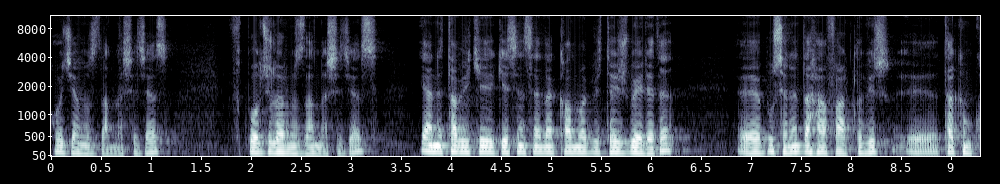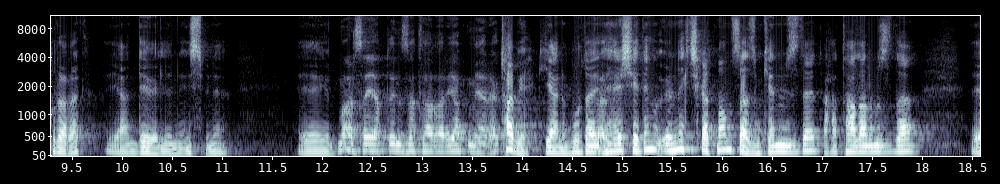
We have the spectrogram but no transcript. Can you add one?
hocamızla anlaşacağız. Futbolcularımızla anlaşacağız. Yani tabii ki geçen seneden kalma bir tecrübeyle de e, bu sene daha farklı bir e, takım kurarak yani Develi'nin ismini e, Varsa yaptığınız hataları yapmayarak. Tabii yani burada Tabii. her şeyden örnek çıkartmamız lazım. Kendimizde hatalarımızı da e,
